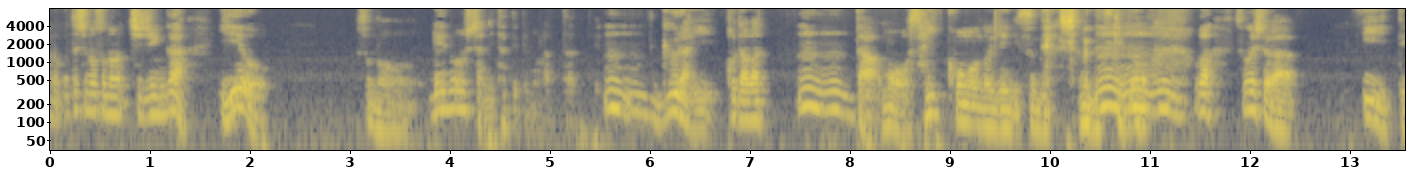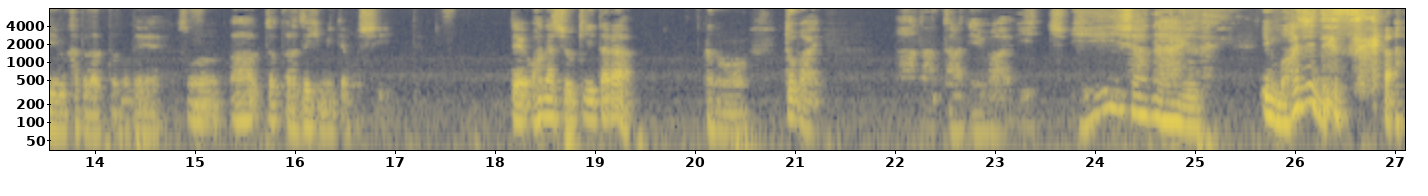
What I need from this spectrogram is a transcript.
あの私のその知人が家を、その、霊能者に建ててもらったってうんうん。ぐらいこだわっ。た、もう最高の家に住んでらっしゃるんうんですけど、まあ、その人がいいっていう方だったので、その、ああ、だったらぜひ見てほしいって。で、お話を聞いたら、あの、ドバイ、あなたにはいい、いいじゃない。え、マジですか？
